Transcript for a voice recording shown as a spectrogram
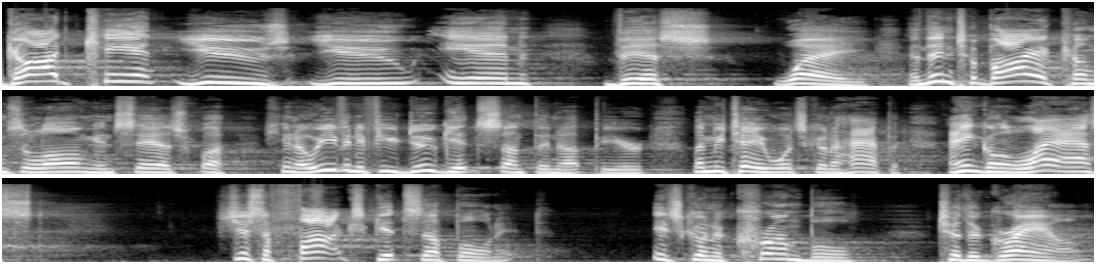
God can't use you in this way. And then Tobiah comes along and says, Well, you know, even if you do get something up here, let me tell you what's going to happen. Ain't going to last. It's just a fox gets up on it, it's going to crumble to the ground.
